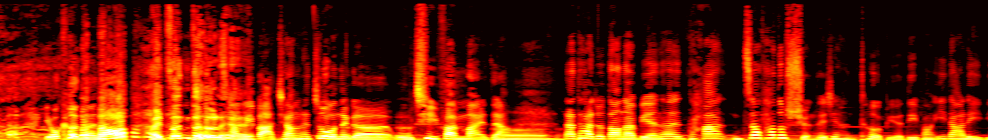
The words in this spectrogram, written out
有可能哦，还真的嘞，抢一把枪做那个武器贩卖这样。嗯、那他就到那边，那他你知道他都选这些很特别的地方，意大利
